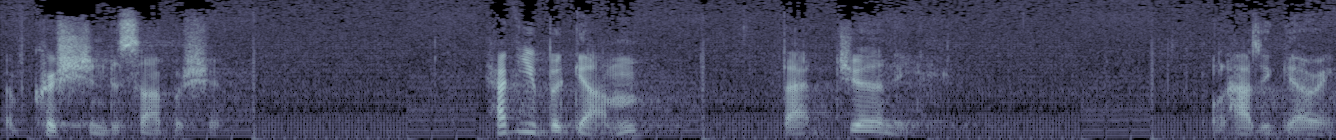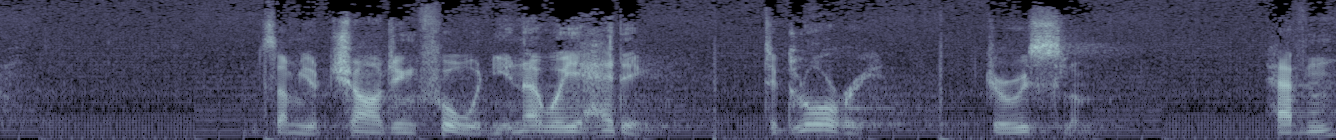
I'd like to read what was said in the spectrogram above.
of Christian discipleship. Have you begun that journey? Well, how's it going? Some of you're charging forward, you know where you're heading to glory, Jerusalem, heaven,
